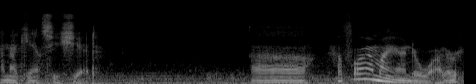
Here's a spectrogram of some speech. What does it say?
And I can't see shit. Uh, how far am I underwater?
